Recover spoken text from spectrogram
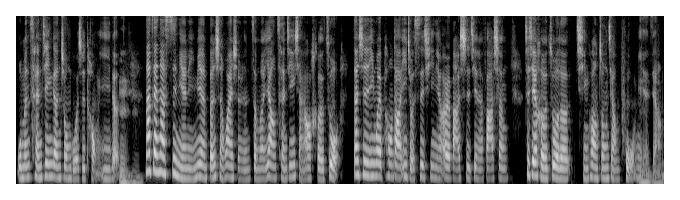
我们曾经跟中国是统一的，嗯嗯。那在那四年里面，本省外省人怎么样曾经想要合作，但是因为碰到一九四七年二八事件的发生，这些合作的情况终将破灭。这样，嗯、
